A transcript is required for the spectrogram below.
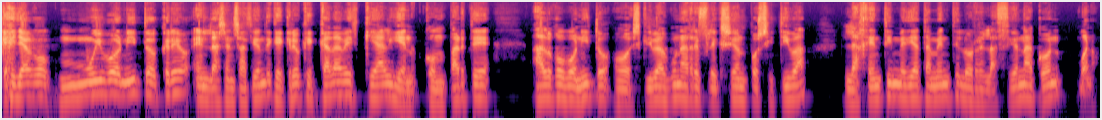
que hay algo muy bonito, creo, en la sensación de que creo que cada vez que alguien comparte algo bonito o escribe alguna reflexión positiva, la gente inmediatamente lo relaciona con, bueno,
